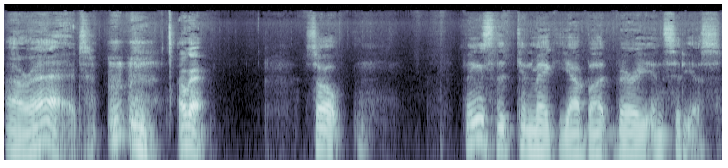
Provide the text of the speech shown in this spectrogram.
All right. okay. So things that can make yeah but very insidious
